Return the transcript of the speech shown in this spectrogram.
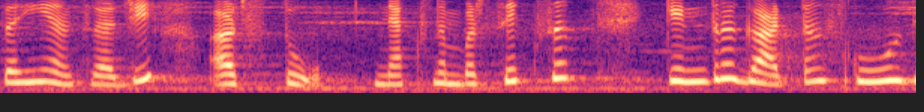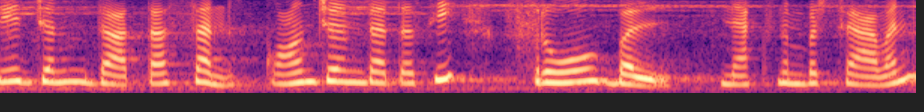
ਸਹੀ ਆਨਸਰ ਹੈ ਜੀ Arastu. Next number 6 kindergarten school ਦੇ ਜਨਮਦਾਤਾ ਸਨ। ਕੌਣ ਜਨਮਦਾਤਾ ਸੀ? ਫਰੋਬਲ। ਨੈਕਸਟ ਨੰਬਰ 7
